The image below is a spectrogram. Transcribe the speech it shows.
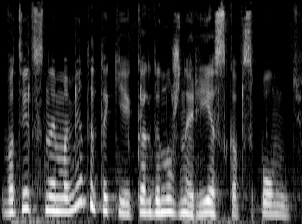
В ответственные моменты такие, когда нужно резко вспомнить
